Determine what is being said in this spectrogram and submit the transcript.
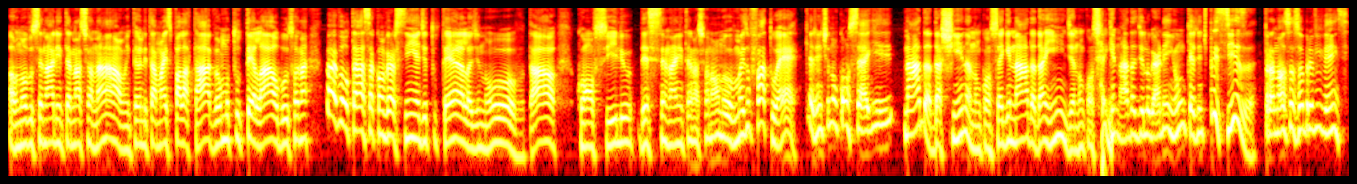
ao novo cenário internacional, então ele tá mais palatável, vamos tutelar o Bolsonaro. Vai voltar essa conversinha de tutela de novo, tal, com auxílio desse cenário internacional novo. Mas o fato é que a gente não consegue nada da China, não consegue nada da Índia, não consegue nada de lugar nenhum que a gente precisa para nossa sobrevivência.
